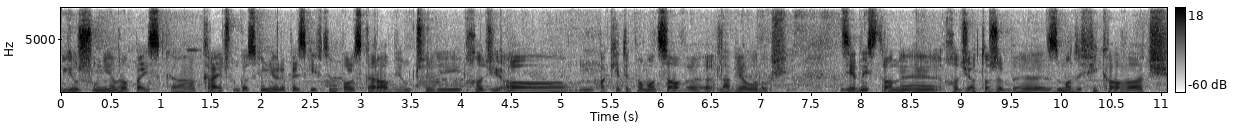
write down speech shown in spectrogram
już Unia Europejska, kraje członkowskie Unii Europejskiej, w tym Polska, robią, czyli chodzi o mm, pakiety pomocowe dla Białorusi. Z jednej strony chodzi o to, żeby zmodyfikować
